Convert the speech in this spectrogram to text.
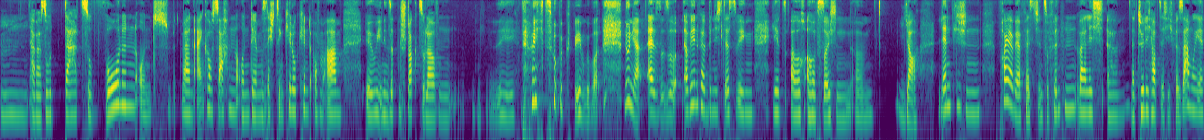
Mm, aber so da zu wohnen und mit meinen Einkaufssachen und dem 16 Kilo Kind auf dem Arm irgendwie in den siebten Stock zu laufen, nee, da bin ich zu bequem geworden. Nun ja, also so, auf jeden Fall bin ich deswegen jetzt auch auf solchen, ähm, ja, ländlichen Feuerwehrfestchen zu finden, weil ich ähm, natürlich hauptsächlich für Samuel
